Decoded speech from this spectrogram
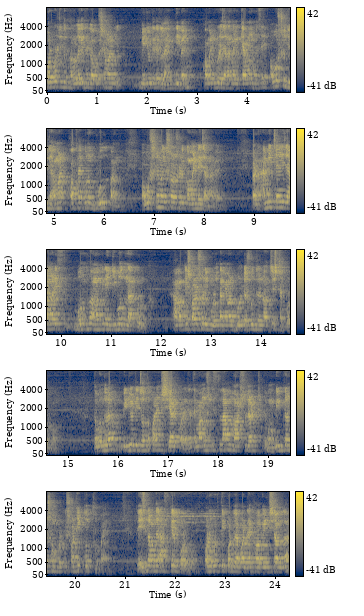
পর্ব যদি ভালো লাগে থাকে, অবশ্যই আমার ভিডিওটিতে লাইক দিবেন কমেন্ট করে জানাবেন কেমন হয়েছে। অবশ্যই যদি আমার কথায় কোনো ভুল পান, অবশ্যই আমাকে সরাসরি কমেন্টে জানাবেন। কারণ আমি চাই যে আমার বন্ধু আমাকে নিয়ে গিবোধ না করুক। আমাকে সরাসরি বলুক, আমি আমার ভুলটা শুধরে নেওয়ার চেষ্টা করব। তো বন্ধুরা ভিডিওটি যত পারেন শেয়ার করে, যাতে মানুষ ইসলাম মার্শাল আর্ট এবং বিজ্ঞান সম্পর্কে সঠিক তথ্য পায়। তো এই ছিল আমাদের আজকের পর্ব। পরবর্তী পর্বে আবার দেখা হবে ইনশাআল্লাহ।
